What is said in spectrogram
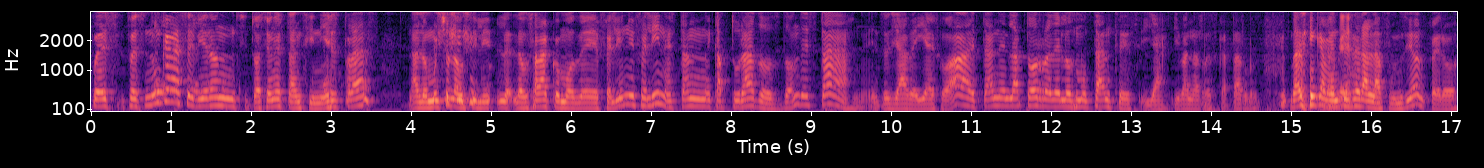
Pues, pues nunca se vieron situaciones tan siniestras. A lo mucho la, utili- la, la usaba como de felino y felina están capturados. ¿Dónde está? Entonces ya veía, es como, ah, están en la torre de los mutantes. Y ya, iban a rescatarlos. Básicamente esa era la función, pero,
